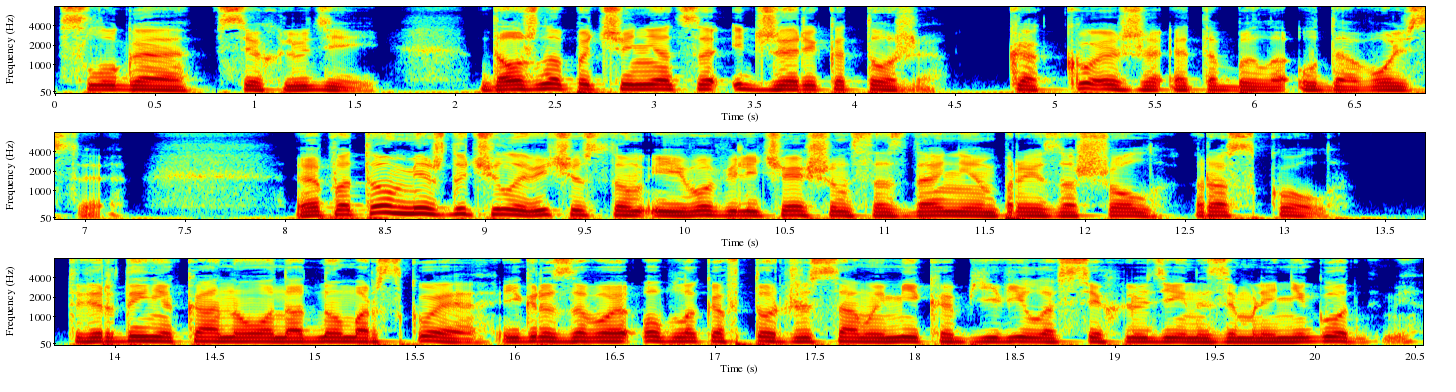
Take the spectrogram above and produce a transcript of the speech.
слуга всех людей. Должно подчиняться и Джерика тоже. Какое же это было удовольствие. А потом между человечеством и его величайшим созданием произошел раскол. Твердыня Каноон одно морское, и грозовое облако в тот же самый миг объявило всех людей на земле негодными.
